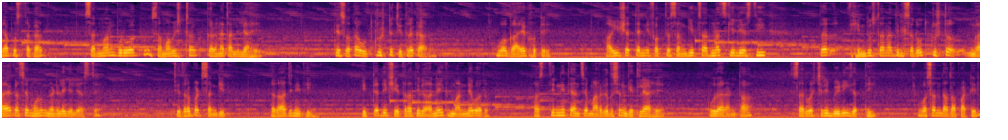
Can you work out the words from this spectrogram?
या पुस्तकात सन्मानपूर्वक समाविष्ट करण्यात आलेले आहे. ते स्वतः उत्कृष्ट चित्रकार व गायक होते. आयुष्यात त्यांनी फक्त संगीत साधनाच केली असती तर हिंदुस्थानातील सर्वोत्कृष्ट गायक असे म्हणून गणले गेले असते. चित्रपट संगीत राजनीती इत्यादी क्षेत्रातील अनेक मान्यवर हस्तींनी त्यांचे मार्गदर्शन घेतले आहे. उदाहरणतः सर्वश्री बी डी जत्ती वसंतदादा पाटील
